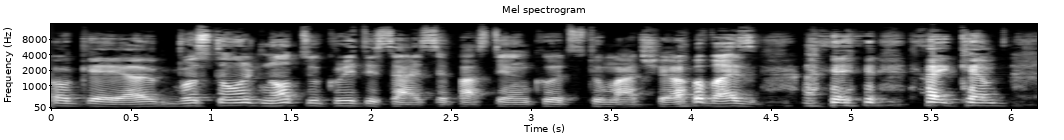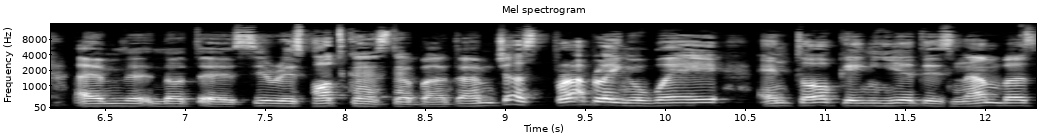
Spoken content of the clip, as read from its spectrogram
okay, I was told not to criticize Sebastian Kurz too much. Otherwise, I, I can't, I'm not a serious podcaster, but I'm just babbling away and talking here these numbers.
